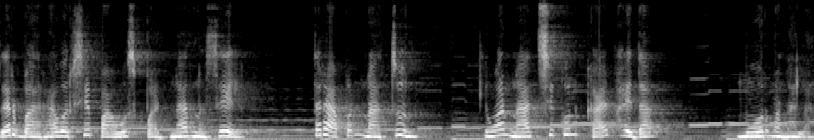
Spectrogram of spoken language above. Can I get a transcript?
जर बारा वर्षे पाऊस पडणार नसेल तर आपण नाचून किंवा नाच शिकून काय फायदा? मोर म्हणाला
